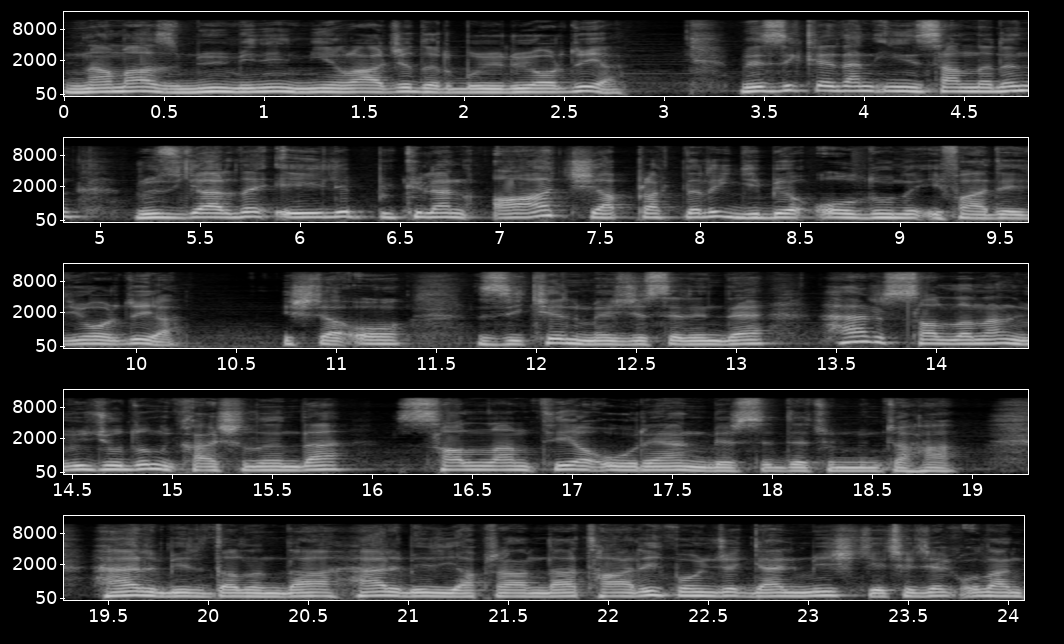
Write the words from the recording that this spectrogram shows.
namaz müminin miracıdır buyuruyordu ya ve zikreden insanların rüzgarda eğilip bükülen ağaç yaprakları gibi olduğunu ifade ediyordu ya. İşte o zikir meclislerinde her sallanan vücudun karşılığında sallantıya uğrayan bir siddetül münteha. Her bir dalında, her bir yaprağında tarih boyunca gelmiş geçecek olan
